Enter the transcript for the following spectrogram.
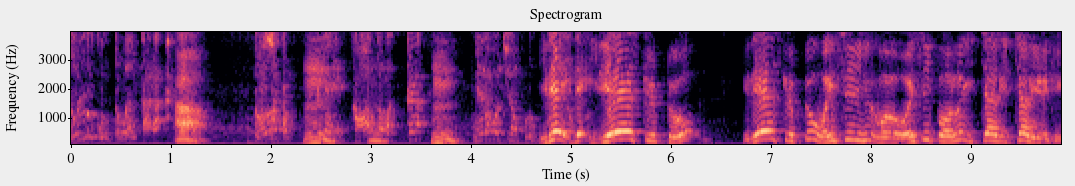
దొల్లుకుంటూ వెళ్తాడా? ఇదే ఇదే ఇదే స్క్రిప్ట్ ఇదే స్క్రిప్ట్ వైసీ వైసీపీ వాళ్ళు ఇచ్చారు ఇచ్చారు వీడికి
